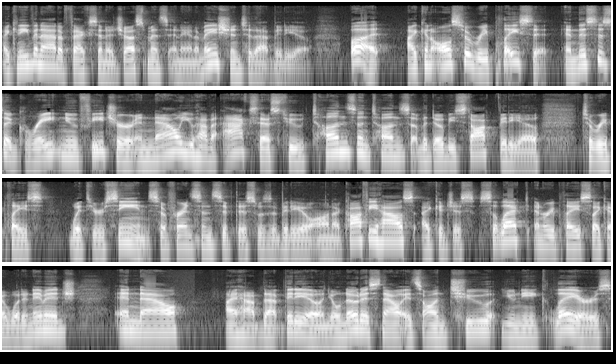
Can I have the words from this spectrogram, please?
I can even add effects and adjustments and animation to that video. But I can also replace it. And this is a great new feature. And now you have access to tons and tons of Adobe stock video to replace with your scene. So for instance, if this was a video on a coffee house, I could just select and replace like I would an image. And now I have that video. And you'll notice now it's on two unique layers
